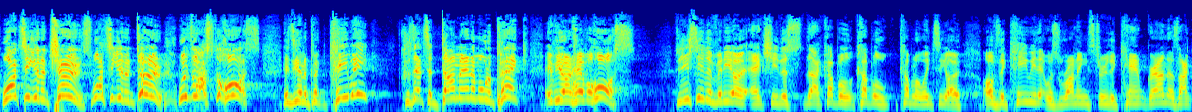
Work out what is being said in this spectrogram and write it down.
What's he going to choose? What's he going to do? We've lost the horse. Is he going to pick Kiwi? Because that's a dumb animal to pick if you don't have a horse. Did you see the video actually this a couple couple couple of weeks ago of the kiwi that was running through the campground? That was like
